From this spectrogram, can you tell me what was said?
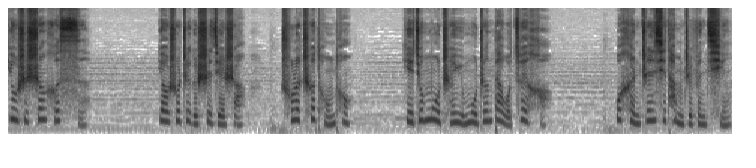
又是生和死。要说这个世界上，除了车彤彤，也就沐尘与沐征待我最好，我很珍惜他们这份情。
